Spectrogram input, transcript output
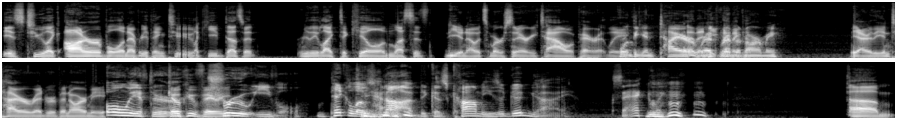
is too, like, honorable and everything, too. Like, he doesn't really like to kill unless it's, you know, it's Mercenary Tao apparently. or the entire And then he Red Ribbon go- Army. yeah, or the entire Red Ribbon Army. Only if they're Goku very- true evil. Piccolo's not because Kami's a good guy. Exactly. Um,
